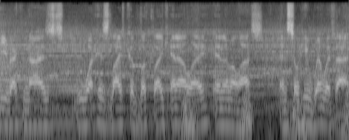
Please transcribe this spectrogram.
He recognized what his life could look like in LA, in MLS, and so he went with that.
